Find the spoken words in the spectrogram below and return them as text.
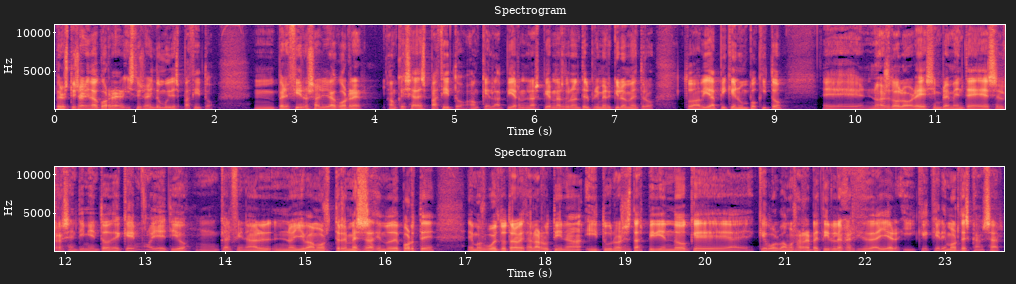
Pero estoy saliendo a correr y estoy saliendo muy despacito. Mm, prefiero salir a correr, aunque sea despacito, aunque la las piernas durante el primer kilómetro todavía piquen un poquito, eh, no es dolor, ¿eh? simplemente es el resentimiento de que, oye, tío, mm, que al final no llevamos tres meses haciendo deporte, hemos vuelto otra vez a la rutina y tú nos estás pidiendo que, eh, que volvamos a repetir el ejercicio de ayer y que queremos descansar.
